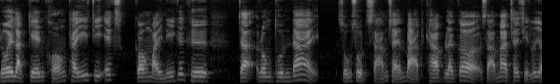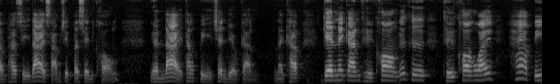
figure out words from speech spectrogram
โดยหลักเกณฑ์ของไทย GX กองใหม่นี้ก็คือ จะลงทุนได้สูงสุด 3 0 0 0 0 0บาทครับ แล้วก็สามารถใช้สิทธิ์ลดหย่อนภาษีได้ 30%ของเงินได้ทั้งปีเช่นเดียวกันนะครับ เกณฑ์ในการถือครองก็คือ ถือครองไว้ 5 ปี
